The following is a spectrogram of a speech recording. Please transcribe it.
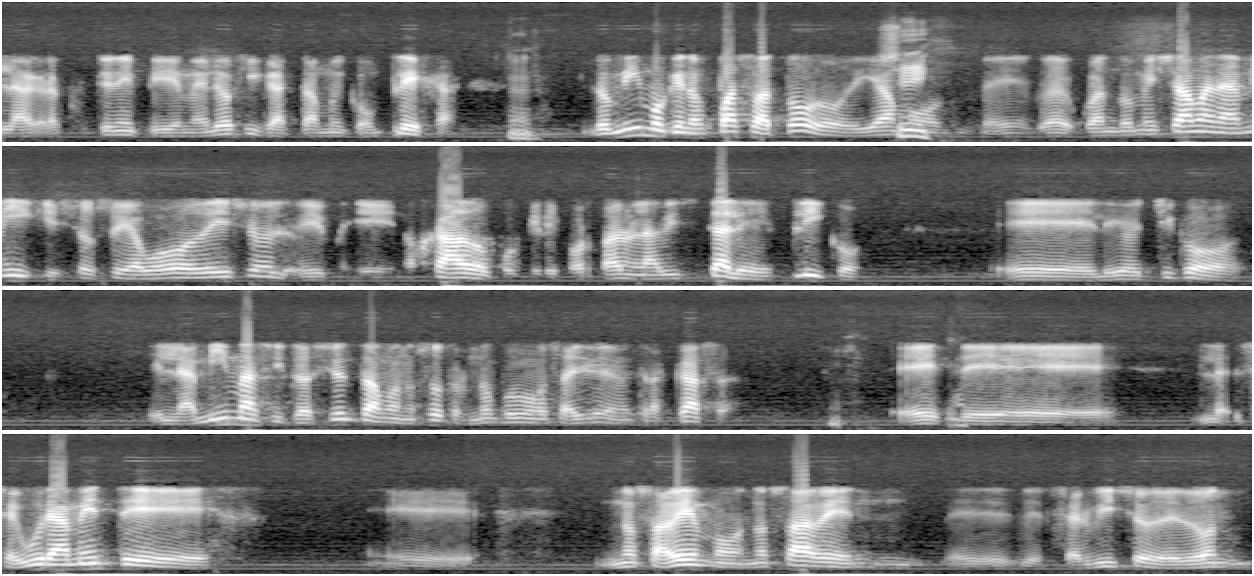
la, cuestión epidemiológica está muy compleja. Lo mismo que nos pasa a todos, digamos, eh, cuando me llaman a mí, que yo soy abogado de ellos, eh, enojado porque le cortaron las visitas, les explico. Eh, le digo, chicos, en la misma situación estamos nosotros, no podemos salir de nuestras casas. Este, seguramente no sabemos, no saben el servicio de don,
